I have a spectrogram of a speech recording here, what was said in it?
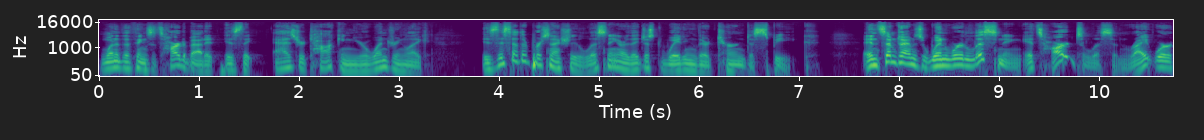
one of the things that's hard about it is that as you're talking, you're wondering, like, is this other person actually listening or are they just waiting their turn to speak? And sometimes when we're listening, it's hard to listen, right? We're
